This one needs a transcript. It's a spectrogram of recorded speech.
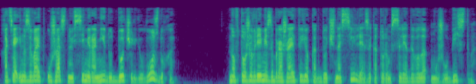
хотя и называет ужасную Семирамиду дочерью воздуха, но в то же время изображает ее как дочь насилия, за которым следовало мужеубийство.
